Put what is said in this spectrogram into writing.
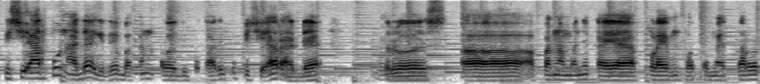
PCR pun ada gitu ya. Bahkan kalau di Pokari itu PCR ada. Terus eh, apa namanya kayak flame photometer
